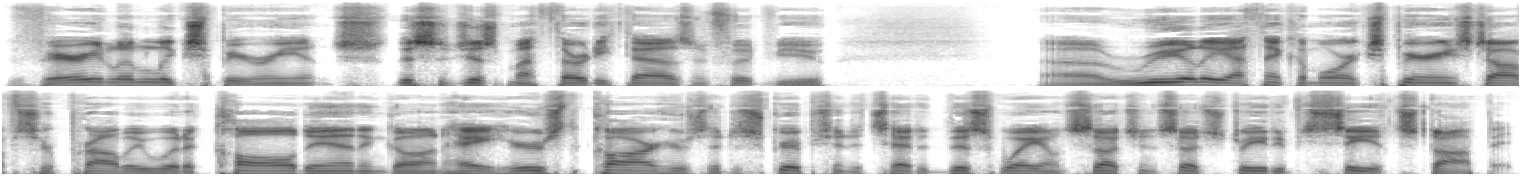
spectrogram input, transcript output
very little experience. This is just my thirty thousand foot view. Uh, really, I think a more experienced officer probably would have called in and gone, "Hey, here's the car. Here's the description. It's headed this way on such and such street. If you see it, stop it."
